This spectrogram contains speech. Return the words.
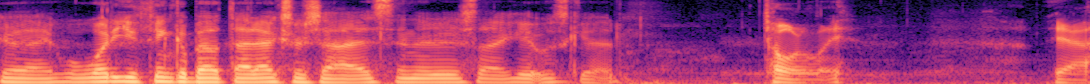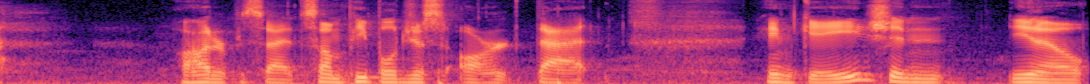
You're like, well, what do you think about that exercise? And they're just like, it was good. Totally. Yeah. 100%. Some people just aren't that engaged and, you know,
